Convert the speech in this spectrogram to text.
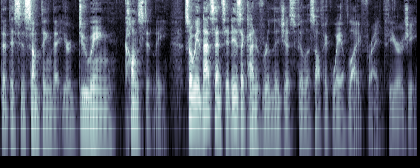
that this is something that you're doing constantly. So in that sense, it is a kind of religious, philosophic way of life, right? Theurgy.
